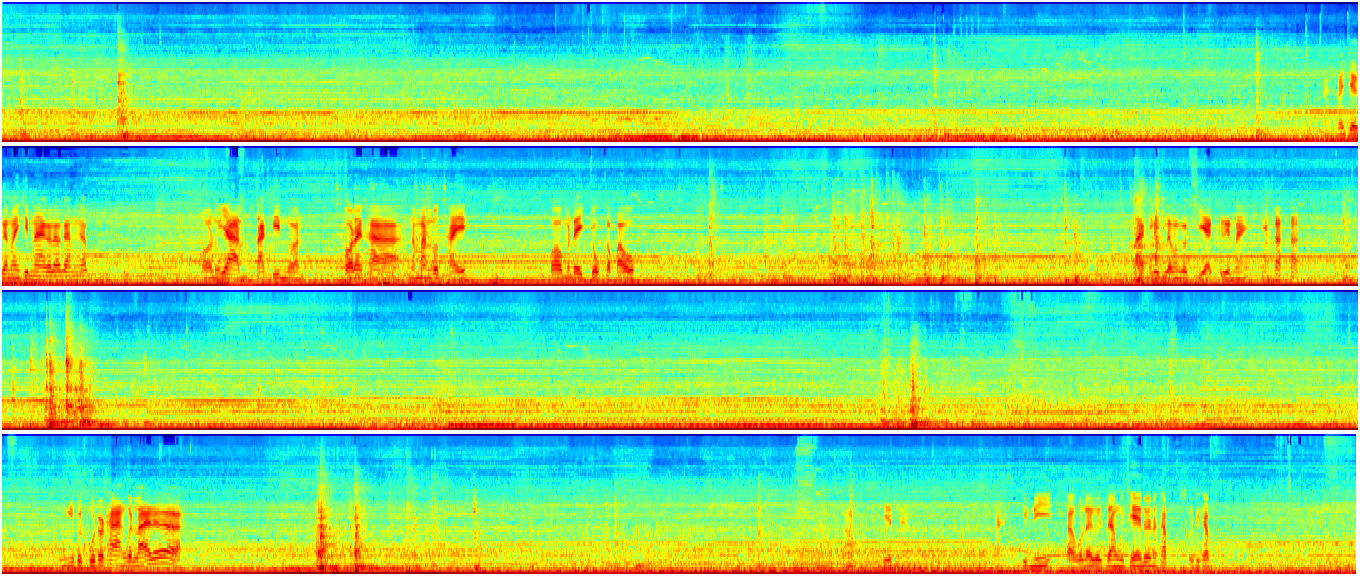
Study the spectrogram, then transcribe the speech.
เจอกันใหม่คลิปหน้าก็แล้วกันครับ ขออนุญาตตักดินก่อนพอได้ค่าน้ำมันรถไถเพราะไม่ได้จกกระเป๋าตักลึกแล้วมันก็เคลียร์คืนให้ ไปขุดเอาทางคนร้ายเด้อเอาเห็นนะคลิปนี้ฝากกดไลค์กดติดตามกดแชร์ด้วยนะครับ สวัสดีครับ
